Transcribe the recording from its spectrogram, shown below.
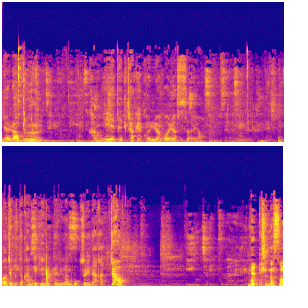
여러분, 감기에 대차게 걸려버렸어요. 어제부터 감기 기운 있더니만 목소리 나갔죠? 뭘 이렇게 신났어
